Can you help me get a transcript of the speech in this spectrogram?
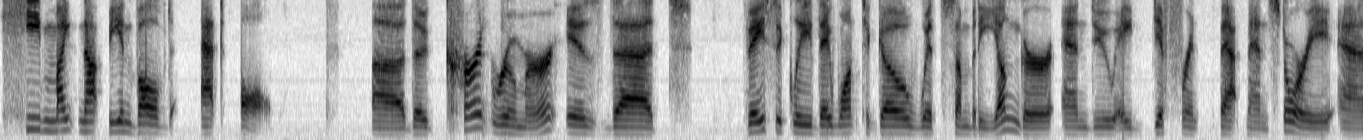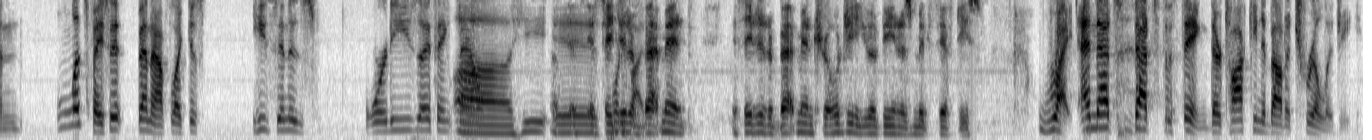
he might not be involved at all. Uh, the current rumor is that basically they want to go with somebody younger and do a different Batman story. And let's face it, Ben Affleck is he's in his 40s, I think now. Uh, he If, is. if they did a Batman, if they did a Batman trilogy, he would be in his mid fifties. Right, and that's that's the thing. They're talking about a trilogy.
